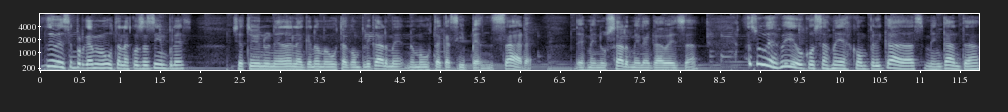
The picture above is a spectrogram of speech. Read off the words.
Debe ser porque a mí me gustan las cosas simples. Ya estoy en una edad en la que no me gusta complicarme, no me gusta casi pensar, desmenuzarme la cabeza. A su vez veo cosas medias complicadas, me encanta.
